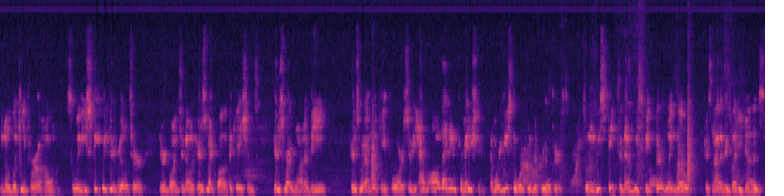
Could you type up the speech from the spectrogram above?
you know, looking for a home. So when you speak with your realtor, you're going to know, here's my qualifications, here's where I want to be, here's what I'm looking for. So we have all that information, and we're used to working with realtors. So when we speak to them, we speak their lingo because not everybody does,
